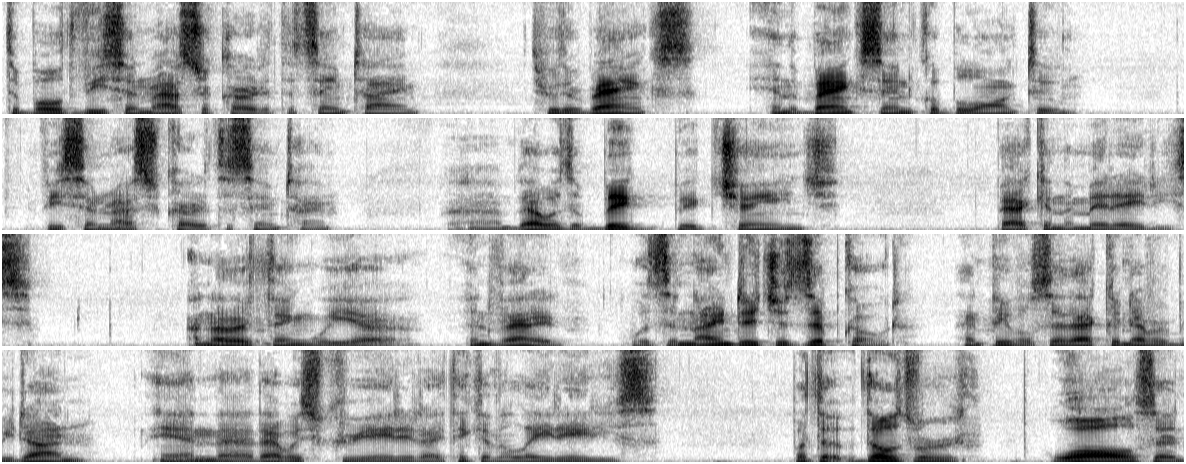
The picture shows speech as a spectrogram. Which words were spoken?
to both Visa and Mastercard at the same time through their banks, and the banks then could belong to Visa and Mastercard at the same time. Um, that was a big, big change back in the mid 80s. Another thing we uh, invented was the nine digit zip code. And people said that could never be done. And uh, that was created, I think, in the late 80s. But the, those were walls that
